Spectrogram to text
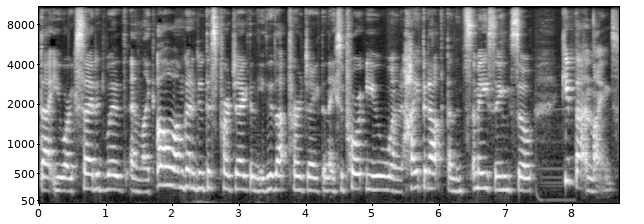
that you are excited with and like, oh, I'm gonna do this project and you do that project and they support you and hype it up and it's amazing. So keep that in mind.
